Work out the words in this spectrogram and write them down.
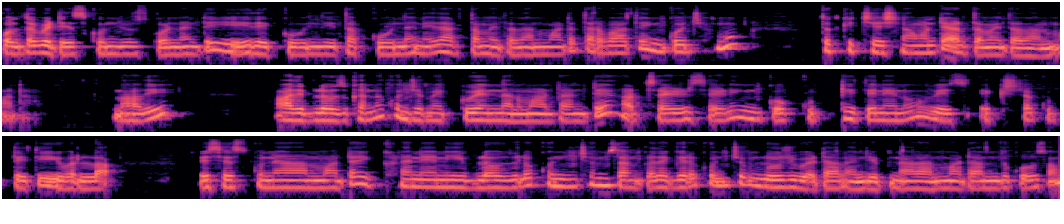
కొలత పెట్టేసుకొని చూసుకోండి. అంటే ఏది ఎక్కువ ఉంది తక్కువ ఉంది అనేది అర్థమవుతుంది అనమాట తర్వాత ఇంకొంచెము తొక్కిచ్చేసినామంటే అర్థమవుతుంది అనమాట నాది అది బ్లౌజ్ కన్నా కొంచెం ఎక్కువైందనమాట. అంటే అటు సైడ్ సైడ్ ఇంకో కుట్టైతే అయితే నేను వేసి ఎక్స్ట్రా కుట్టైతే అయితే ఇవల్ల వేసేసుకున్నాను అనమాట ఇక్కడ నేను ఈ బ్లౌజ్లో కొంచెం సంఖ దగ్గర కొంచెం లూజు పెట్టాలని చెప్పినారు అనమాట అందుకోసం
